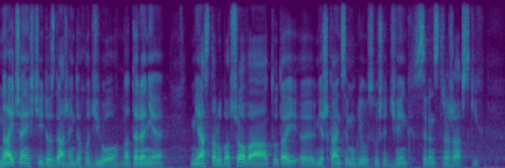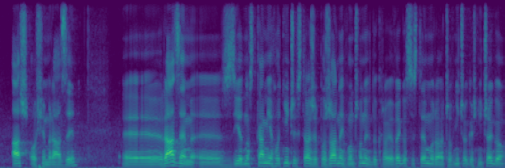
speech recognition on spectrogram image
Najczęściej do zdarzeń dochodziło na terenie miasta Lubaczowa. Tutaj e, mieszkańcy mogli usłyszeć dźwięk syren strażackich aż 8 razy. E, Razem e, z jednostkami ochotniczych straży pożarnych włączonych do Krajowego Systemu Ratowniczo-Gaśniczego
